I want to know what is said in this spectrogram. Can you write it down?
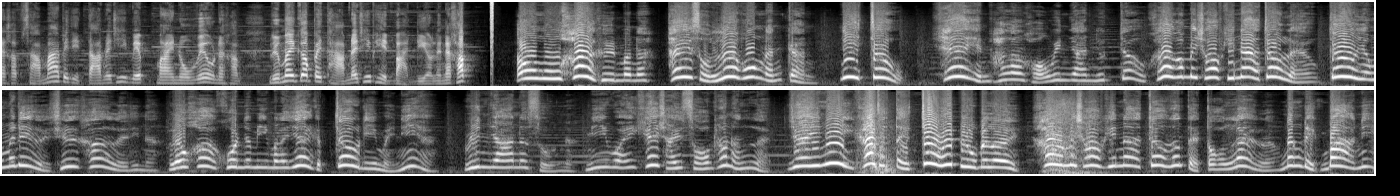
นะครับ สามารถไปติดตามได้ที่เว็บ My Novel นะครับ หรือไม่ก็ไปถามได้ที่เพจบาทเดียวเลยนะครับ เอางูข้าคืนมานะ ให้สนเรื่องพวกนั้นกัน นี่เจ้า แค่เห็นพลังของวิญญาณยุทธเจ้า ข้าก็ไม่ชอบขี้หน้าเจ้าแล้ว เจ้ายังไม่ได้เอ่ยชื่อข้าเลยนี่นะ แล้วข้าควรจะมีมารยาทกับเจ้าดีไหมเนี่ย วิญญาณอสูรนะมีไว้แค่ใช้ซ้อมเท่านั้นแหละยายนี่ข้าจะเตะเจ้าให้ปลิวไปเลยข้าไม่ชอบขี้หน้าเจ้าตั้งแต่ตอนแรกแล้วนั่งเด็กบ้านี่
